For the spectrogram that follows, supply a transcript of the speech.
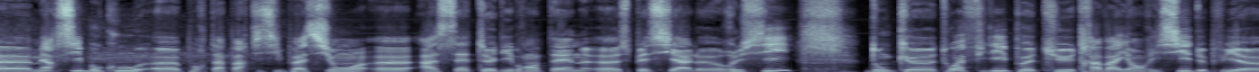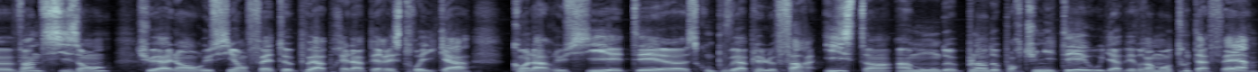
Euh, merci beaucoup euh, pour ta participation euh, à cette libre antenne spéciale Russie. Donc toi, Philippe, tu travailles en Russie depuis 26 ans. Tu es allé en Russie en fait peu après la perestroïka, quand la Russie était ce qu'on pouvait appeler le Far East, hein, un monde plein d'opportunités où il y avait vraiment tout à faire.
